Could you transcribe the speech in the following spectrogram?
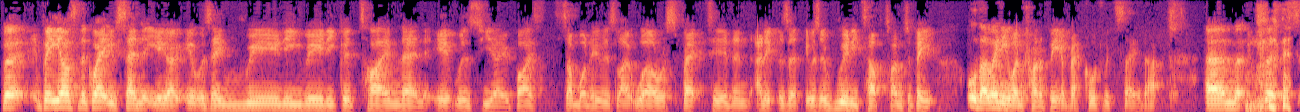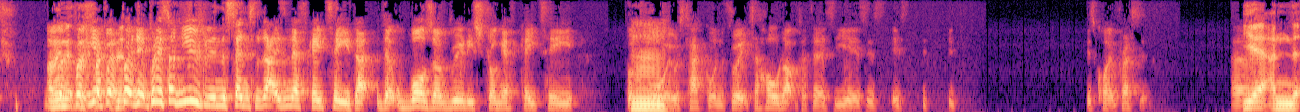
But but he answered the question. He said that you know it was a really really good time. Then it was you know by someone who was like well respected and, and it was a it was a really tough time to beat. Although anyone trying to beat a record would say that. Um, but, I mean, but, but yeah, but, but, but it's unusual in the sense that that is an FKT that, that was a really strong FKT before mm. it was tackled, and for it to hold up for 30 years is is is, is quite impressive. Um, yeah, and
